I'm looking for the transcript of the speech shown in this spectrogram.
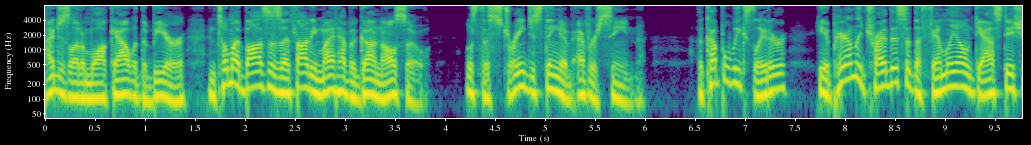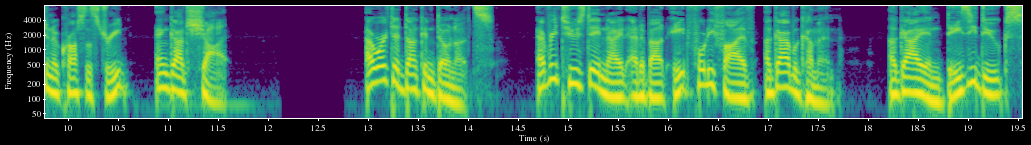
I just let him walk out with the beer and told my bosses I thought he might have a gun also. It was the strangest thing I've ever seen. A couple weeks later, he apparently tried this at the family owned gas station across the street and got shot. I worked at Dunkin' Donuts. Every Tuesday night at about 8:45, a guy would come in. A guy in Daisy Dukes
